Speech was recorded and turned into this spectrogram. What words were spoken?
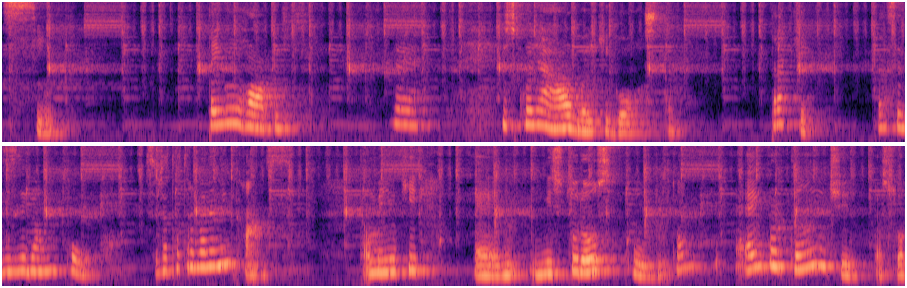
Sim. Tem um hobby. É. Escolha algo aí que gosta. Para quê? Para se desligar um pouco. Você já está trabalhando em casa. Então, meio que é, misturou-se tudo. Então, é importante para sua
